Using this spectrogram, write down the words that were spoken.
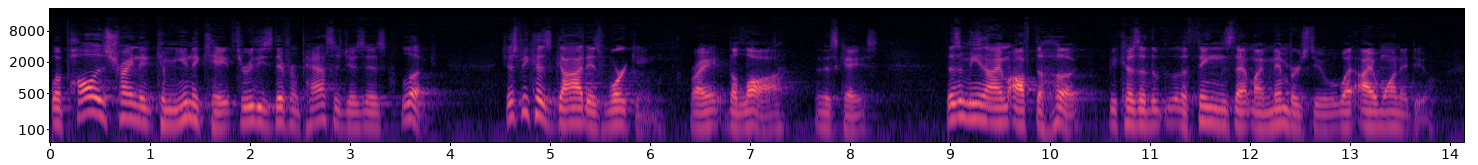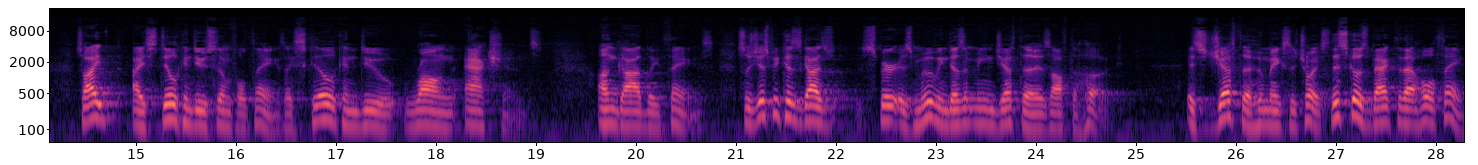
what Paul is trying to communicate through these different passages is look, just because God is working, right, the law in this case, doesn't mean I'm off the hook because of the, the things that my members do, what I want to do. So I, I still can do sinful things. I still can do wrong actions, ungodly things. So just because God's Spirit is moving doesn't mean Jephthah is off the hook. It's Jephthah who makes the choice. This goes back to that whole thing.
